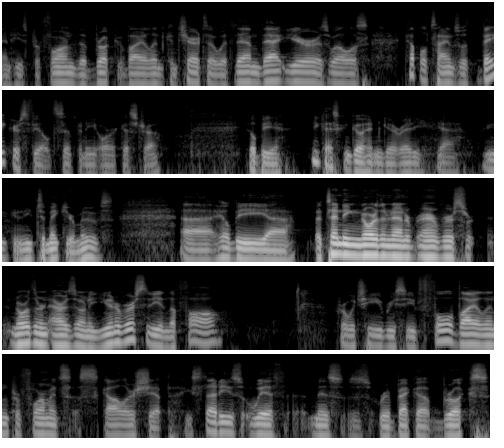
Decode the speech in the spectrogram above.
and he's performed the Bruch Violin Concerto with them that year, as well as a couple times with Bakersfield Symphony Orchestra. He'll be. You guys can go ahead and get ready. Yeah, you need to make your moves. Uh, he'll be uh, attending Northern, Northern Arizona University in the fall, for which he received full violin performance scholarship. He studies with Mrs. Rebecca Brooks,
